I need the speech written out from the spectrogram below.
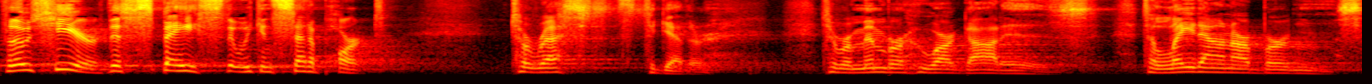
for those here, this space that we can set apart to rest together, to remember who our God is to lay down our burdens,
